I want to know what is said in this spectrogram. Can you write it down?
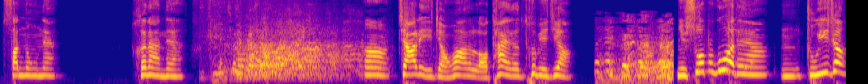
山东的、河南的，啊，家里讲话的老太太特别犟，你说不过他呀。嗯，主意正。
